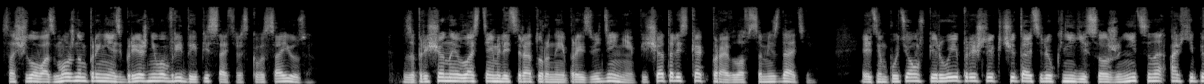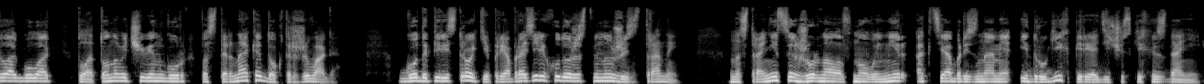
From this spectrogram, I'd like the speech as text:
сочло возможным принять Брежнева в ряды Писательского союза. Запрещенные властями литературные произведения печатались, как правило, в самиздате. Этим путем впервые пришли к читателю книги Солженицына «Архипелаг ГУЛАГ», Платонова «Чевенгур», Пастернака «Доктор Живаго». Годы перестройки преобразили художественную жизнь страны. На страницах журналов «Новый мир», «Октябрь», «Знамя» и других периодических изданий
